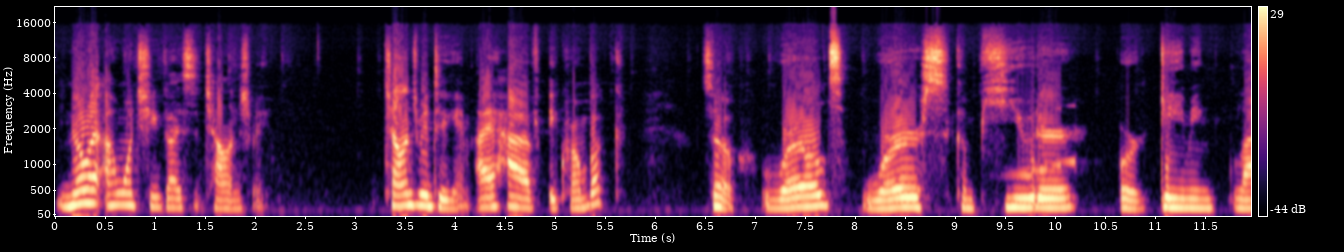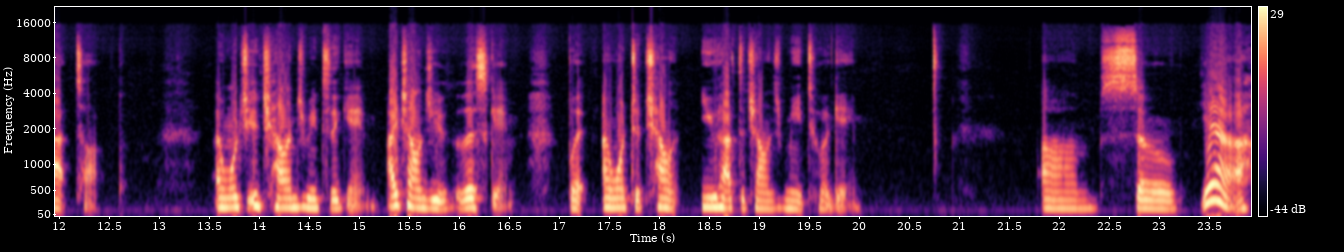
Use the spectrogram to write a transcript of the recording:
You know what? I want you guys to challenge me. Challenge me to a game. I have a Chromebook. So, world's worst computer or gaming laptop. I want you to challenge me to the game. I challenge you to this game, but I want to challenge you have to challenge me to a game. Um so yeah.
